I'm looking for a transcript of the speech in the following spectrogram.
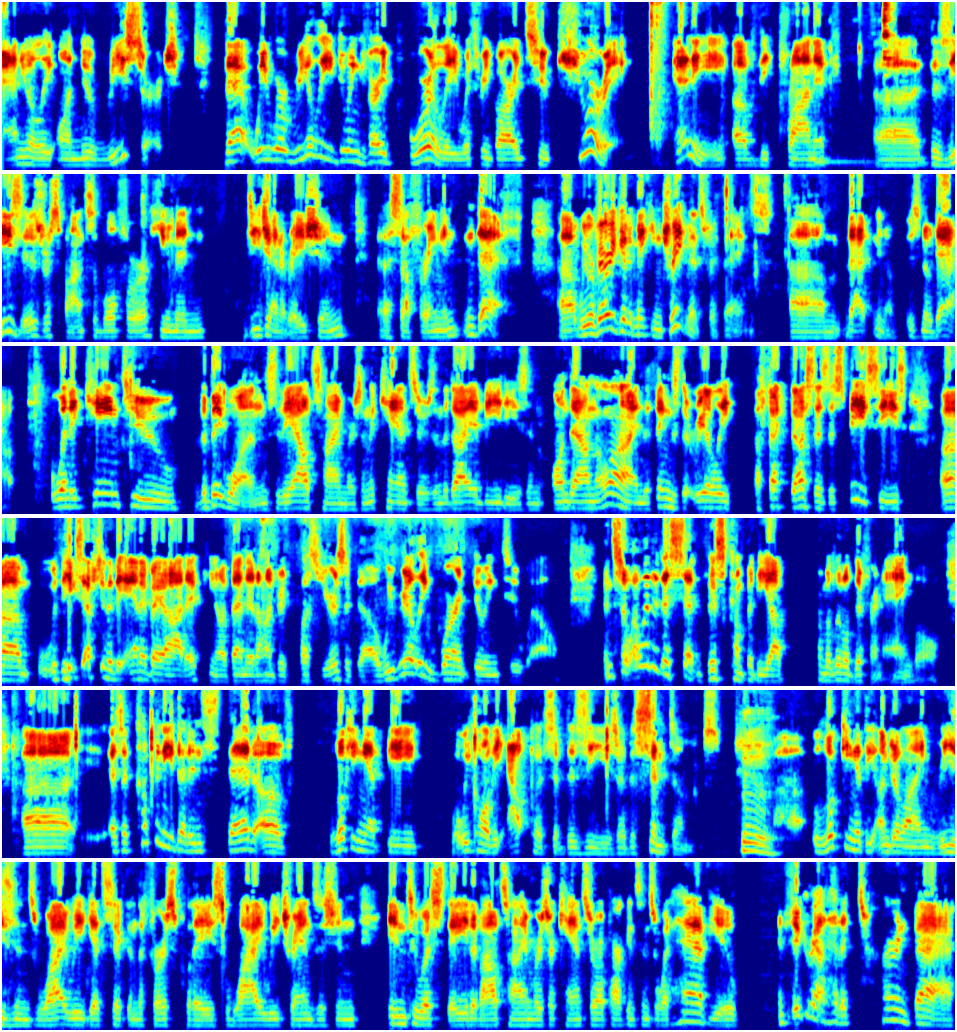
annually on new research, that we were really doing very poorly with regard to curing any of the chronic uh, diseases responsible for human degeneration, uh, suffering, and, and death. Uh, we were very good at making treatments for things. Um, that you know is no doubt. When it came to the big ones, the Alzheimer's and the cancers and the diabetes and on down the line, the things that really affect us as a species, um, with the exception of the antibiotic, you know, invented 100 plus years ago, we really weren't doing too well. And so I wanted to set this company up from a little different angle. Uh, as a company that instead of looking at the what we call the outputs of disease or the symptoms, hmm. uh, looking at the underlying reasons why we get sick in the first place, why we transition into a state of Alzheimer's or cancer or Parkinson's or what have you, and figure out how to turn back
